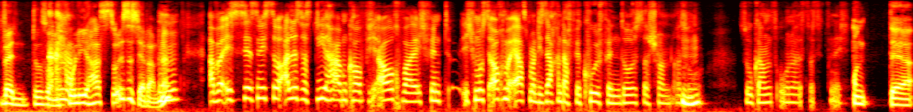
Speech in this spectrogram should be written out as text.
wenn du so einen Pulli hast, so ist es ja dann, ne? Mhm. Aber es ist jetzt nicht so, alles, was die haben, kaufe ich auch, weil ich finde, ich muss auch mal erstmal die Sachen dafür cool finden. So ist das schon. Also Mhm. so ganz ohne ist das jetzt nicht. Und der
